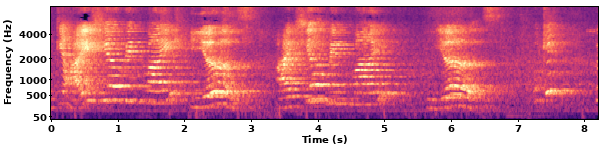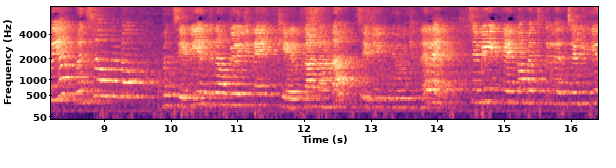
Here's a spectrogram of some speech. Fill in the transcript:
okay I hear with my ears I hear with my ears okay clear മനസ്സിലാവുന്നുണ്ടോ? അപ്പൊ ചെവി എന്തിനാ ഉപയോഗിക്കുന്നത് കേൾക്കാനാണ് ചെവി ഉപയോഗിക്കുന്നത് അല്ലേ ചെവി കേൾക്കാൻ പറ്റത്തില്ല ചെവിക്ക്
